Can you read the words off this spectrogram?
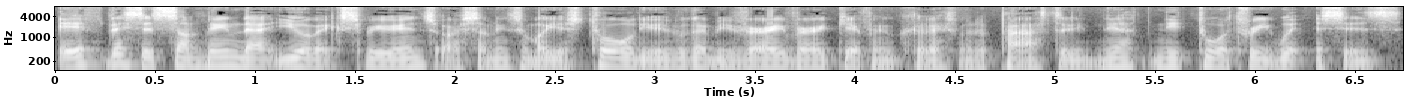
if this is something that you have experienced or something somebody has told you, you're going to be very, very careful in connection with the pastor. You need two or three witnesses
